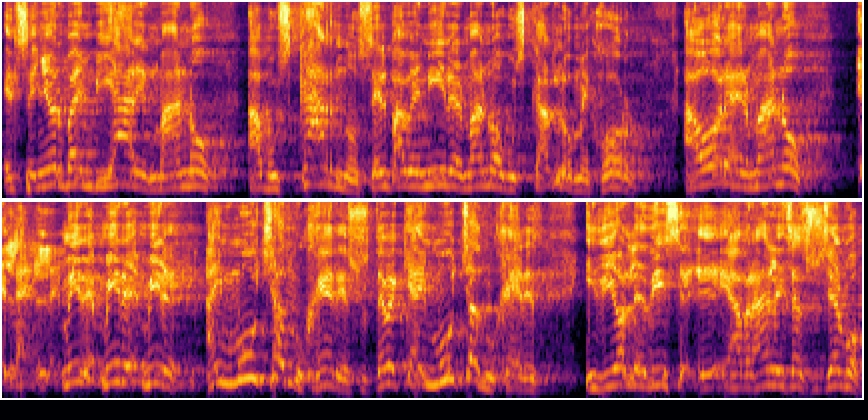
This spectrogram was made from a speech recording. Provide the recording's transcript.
el Señor va a enviar, hermano, a buscarnos. Él va a venir, hermano, a buscar lo mejor. Ahora, hermano, mire, mire, mire, hay muchas mujeres. Usted ve que hay muchas mujeres. Y Dios le dice, eh, Abraham le dice a su siervo,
